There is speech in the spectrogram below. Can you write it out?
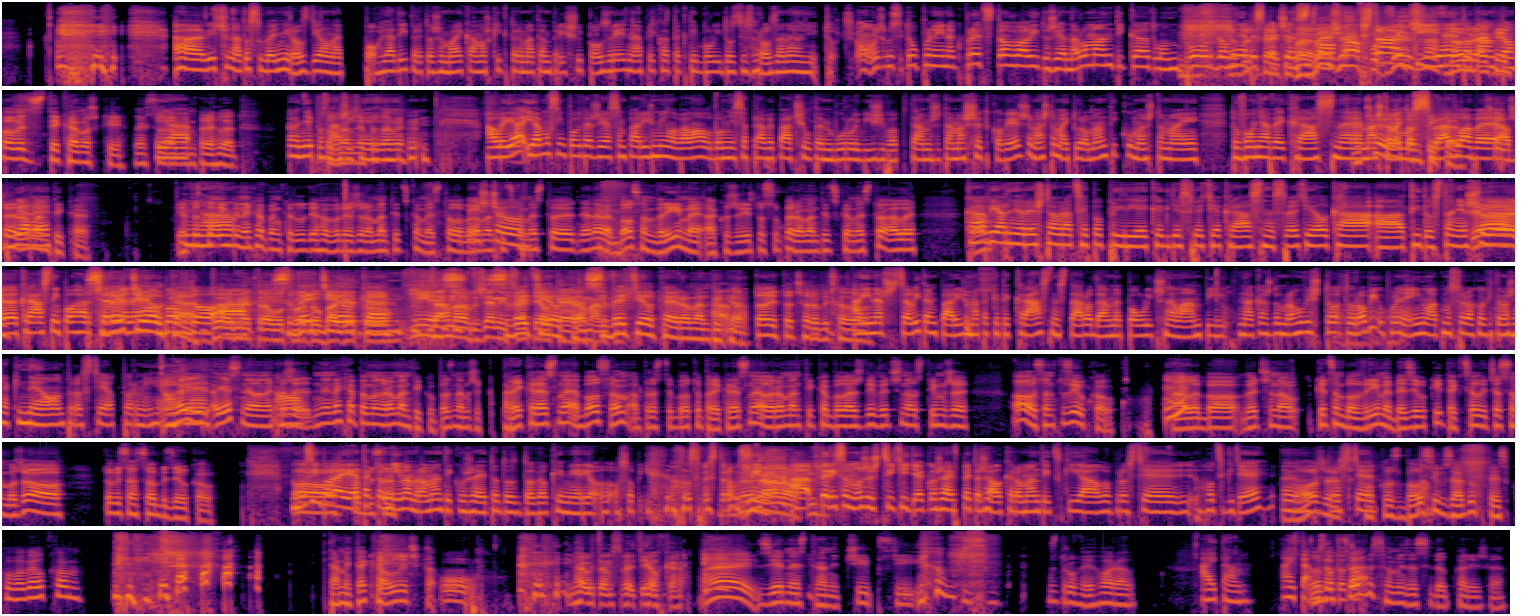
A vieš čo, na to sú veľmi rozdielne pohľady, pretože moje kamošky, ktoré ma tam prišli pozrieť napríklad, tak tie boli dosť zhrozené. Oni, to čo, my sme si to úplne inak predstavovali, to žiadna romantika, tu len bordel, nebezpečenstvo, štrajky, hento, Dobre, tamto. okay, povedz tie kamošky. Nech Ja- robím prehľad. E, Nepoznáš Poznám, ich, nepoznáme? nie. Mm, mm. Ale ja, ja musím povedať, že ja som Paríž milovala, lebo mne sa práve páčil ten burlivý život tam, že tam máš všetko, vieš, že máš tam aj tú romantiku, máš tam aj to voňavé, krásne, máš tam aj to smradlavé čo, a čo bujare. romantika? Ja toto No. nikdy nechápem, keď ľudia hovoria, že romantické mesto, lebo Vieš čo? romantické mesto je, ja neviem, bol som v Ríme, akože je to super romantické mesto, ale Kaviarne, reštaurácie popri rieke, kde svietia krásne svetielka a ty dostaneš Jaj. e, krásny pohár červeného Svetielka. bordeaux a Dvojmetrovú tvrdú bagetu. nie, Áno, ženy svetielka je romantika. Svetielka je romantika. Áno. To je to, čo robí celé. A ináč celý ten Paríž má také tie krásne starodávne pouličné lampy na každom rohu. Vieš, to, to robí úplne inú atmosféru, ako keď tam máš nejaký neón proste odporný. Hej, No hej, že... a jasne, ale akože no. nechápem len romantiku. Poznám, že prekrásne a bol som a proste bolo to prekrásne, ale romantika bola vždy väčšinou tým, že o, som tu s Ivkou. Mhm. Mm-hmm. Alebo väčšinou, keď som bol v Ríme bez Ivky, tak celý čas som bol, že o, tu by som chcel byť s Ivkou. Musím Ó, povedať, ja takto sa- vnímam romantiku, že je to do, do veľkej miery o- osobný s ktorou si. Mm, áno. A vtedy sa môžeš cítiť akože aj v Petržalke romantický, alebo proste hoci kde. E, Môžeš, proste, kokos, bol no. si vzadu v Tesku vo veľkom? Tam je taká ulička. Uh. Majú tam svetielka. Hej, z jednej strany čipsy, z druhej horal. Aj tam. Aj tam Lebo sa to chcel dá. by som ísť asi do Paríža.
